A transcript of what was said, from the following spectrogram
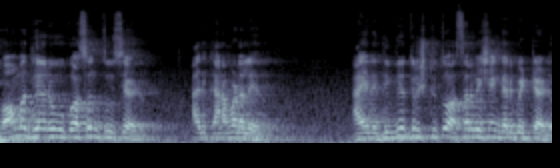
హోమధేనువు కోసం చూశాడు. అది కనబడలేదు. ఆయన దివ్య దృష్టితో అసలు విషయం కనిపెట్టాడు.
